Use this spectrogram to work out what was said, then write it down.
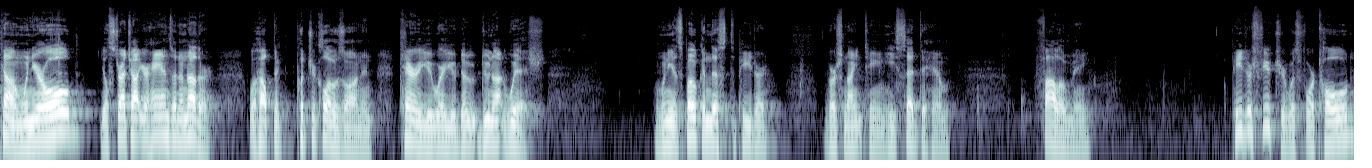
come. When you're old, you'll stretch out your hands, and another will help to put your clothes on and carry you where you do, do not wish. When he had spoken this to Peter, verse 19, he said to him, Follow me. Peter's future was foretold,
